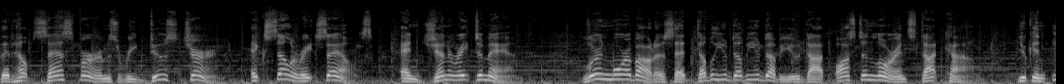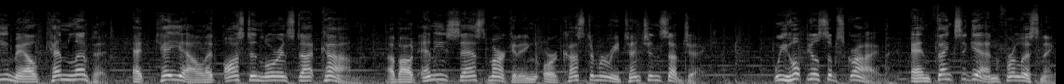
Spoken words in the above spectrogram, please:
that helps SaaS firms reduce churn, accelerate sales, and generate demand. Learn more about us at www.austinlawrence.com. You can email Ken Lempit at kl at austinlawrence.com about any SaaS marketing or customer retention subject. We hope you'll subscribe, and thanks again for listening.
